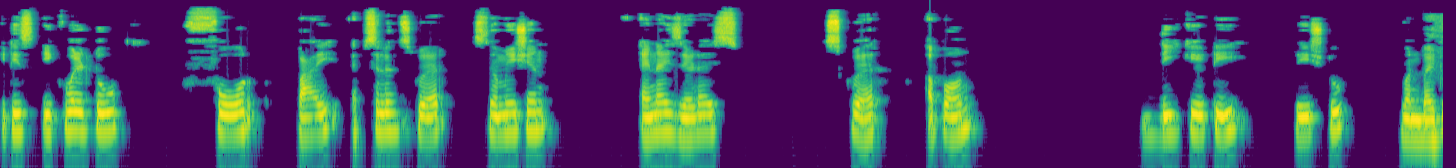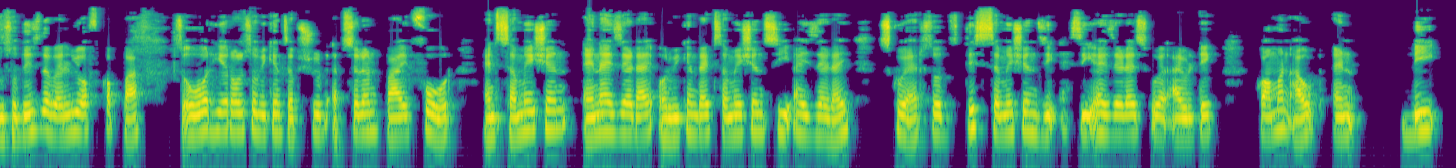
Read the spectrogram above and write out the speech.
it is equal to 4 pi epsilon square summation nizi square upon dkt raised to 1 by 2 so this is the value of kappa. So over here also we can substitute epsilon pi 4 and summation nizi or we can write summation cizi square. So this summation cizi square i will take common out and d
